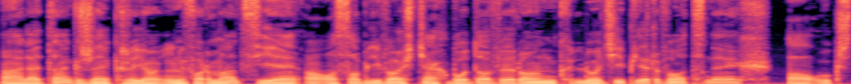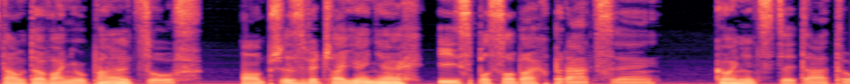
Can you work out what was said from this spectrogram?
ale także kryją informacje o osobliwościach budowy rąk ludzi pierwotnych, o ukształtowaniu palców, o przyzwyczajeniach i sposobach pracy. Koniec cytatu.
